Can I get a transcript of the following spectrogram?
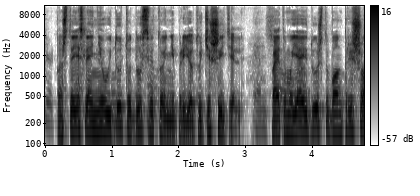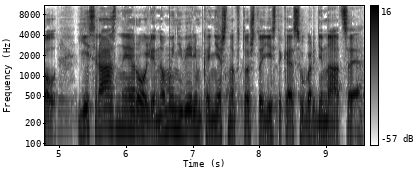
потому что если я не уйду, то Дух Святой не придет, утешитель. Поэтому я иду, чтобы он пришел. Есть разные роли, но мы не верим, конечно, в то, что есть такая субординация.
